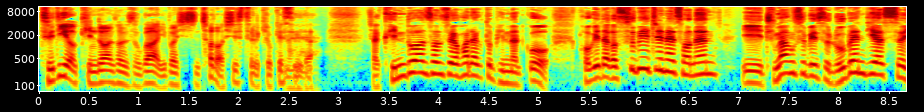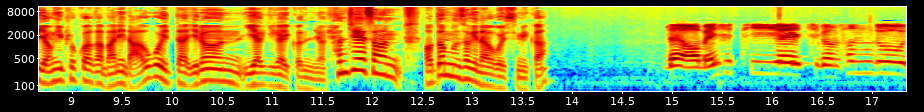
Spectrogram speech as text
드디어 귄도안 선수가 이번 시즌 첫 어시스트를 기록했습니다. 네. 자, 귄도안 선수의 활약도 빛났고 거기다가 수비진에서는 이 중앙 수비수 루벤 디아스 영입 효과가 많이 나오고 있다 이런 이야기가 있거든요. 현지에선 어떤 분석이 나오고 있습니까? 네, 어, 맨시티의 지금 선두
